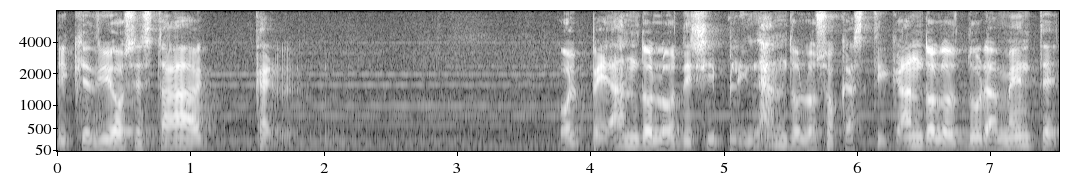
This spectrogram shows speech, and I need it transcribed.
y que Dios está golpeándolos, disciplinándolos o castigándolos duramente,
